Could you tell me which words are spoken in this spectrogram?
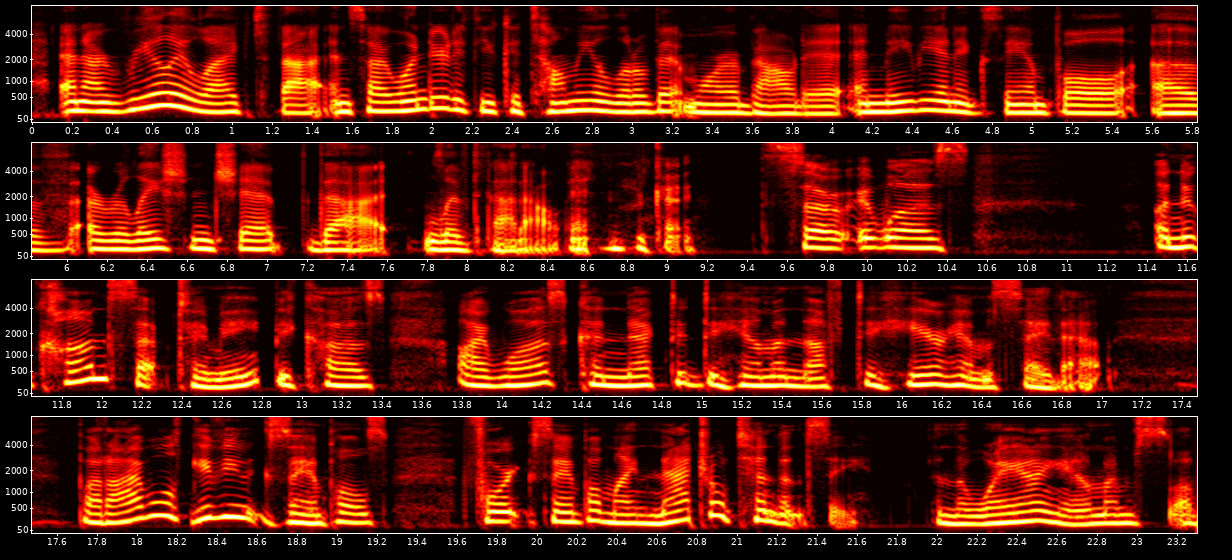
and I really liked that. And so I wondered if you could tell me a little bit more about it and maybe an example of a relationship that lived that out in. Okay. So it was a new concept to me because I was connected to him enough to hear him say that. But I will give you examples. For example, my natural tendency and the way I am, I'm a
